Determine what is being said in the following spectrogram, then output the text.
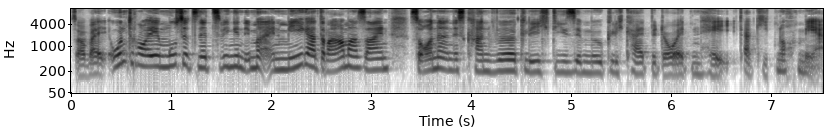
So, weil Untreue muss jetzt nicht zwingend immer ein Mega-Drama sein, sondern es kann wirklich diese Möglichkeit bedeuten, hey, da geht noch mehr.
